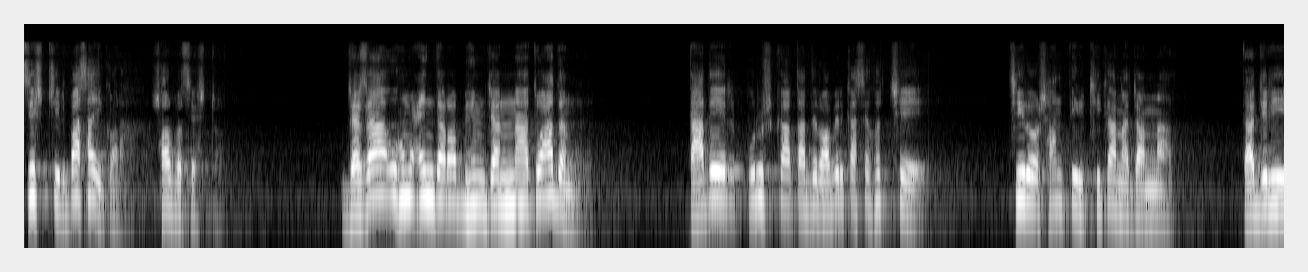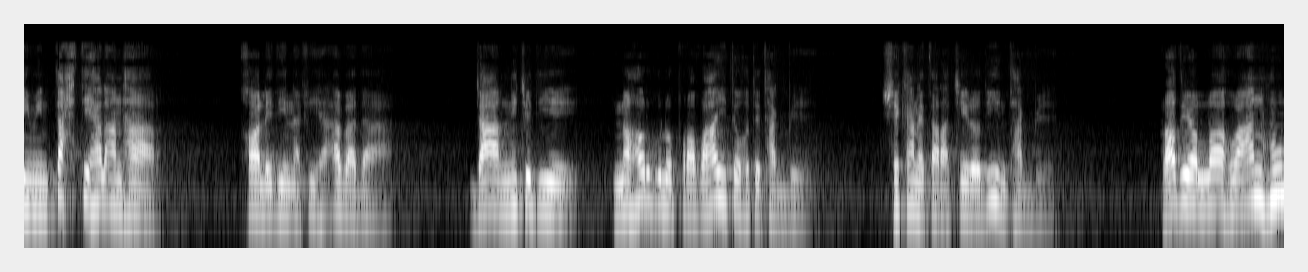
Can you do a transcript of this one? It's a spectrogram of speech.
সৃষ্টির বাছাই করা সর্বশ্রেষ্ঠ। জাজা উহম আইন্দা রবহিম জান্নাত আদন। তাদের পুরস্কার তাদের রবের কাছে হচ্ছে চির শান্তির ঠিকানা জান্নাত। তাজরি মিন তাহতিহাল আনহার খালেদিন আফিহা আবাদা। যার নিচে দিয়ে নহরগুলো প্রবাহিত হতে থাকবে, সেখানে তারা চিরদিন থাকবে। রাদিয়াল্লাহ আনহুম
